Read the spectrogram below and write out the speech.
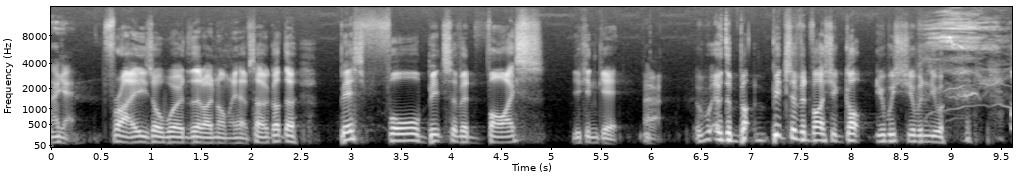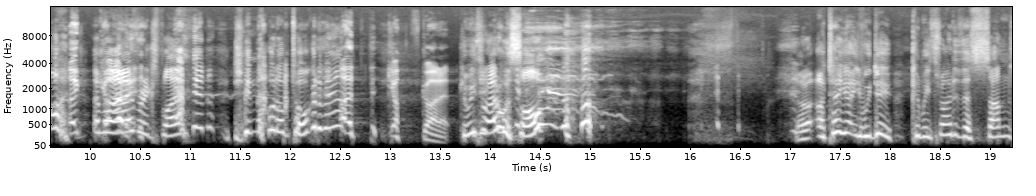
Okay. phrase or word that I normally have. So I've got the best four bits of advice you can get. All right. The b- bits of advice you got, you wish you when you were. oh, I am got I it. over explaining? Do you know what I'm talking about? I think I've got it. Can we throw to a song? Right, I'll tell you what we do. Can we throw to the sun?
